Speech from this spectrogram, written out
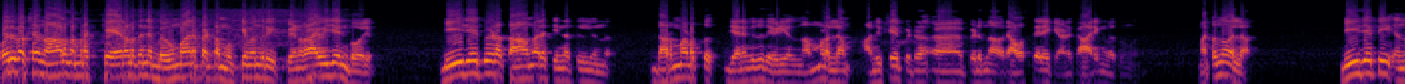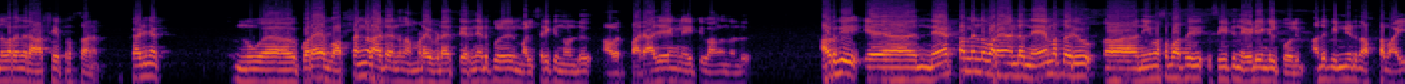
ഒരുപക്ഷെ നാളെ നമ്മുടെ കേരളത്തിന്റെ ബഹുമാനപ്പെട്ട മുഖ്യമന്ത്രി പിണറായി വിജയൻ പോലും ബി ജെ പിയുടെ താമര ചിഹ്നത്തിൽ നിന്ന് ധർമ്മടത്ത് ജനവിധി തേടിയാൽ നമ്മളെല്ലാം അതിശയപ്പെട്ട പെടുന്ന ഒരു അവസ്ഥയിലേക്കാണ് കാര്യങ്ങൾ എത്തുന്നത്. മറ്റൊന്നുമല്ല ബി ജെ പി എന്ന് പറയുന്ന രാഷ്ട്രീയ പ്രസ്ഥാനം. കഴിഞ്ഞ കുറെ വർഷങ്ങളായിട്ട് തന്നെ നമ്മുടെ ഇവിടെ തെരഞ്ഞെടുപ്പുകളിൽ മത്സരിക്കുന്നുണ്ട്. അവർ പരാജയങ്ങൾ ഏറ്റുവാങ്ങുന്നുണ്ട്. അവർക്ക് നേട്ടം എന്ന് പറയാണ്ട് നേമത്തെ ഒരു നിയമസഭാ സീറ്റ് നേടിയെങ്കിൽ പോലും അത് പിന്നീട് നഷ്ടമായി.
